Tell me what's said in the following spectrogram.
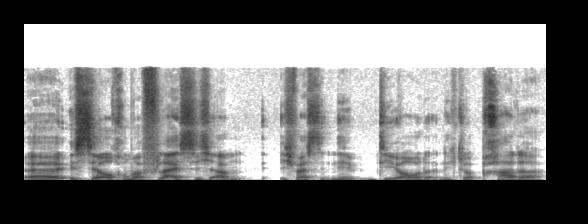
äh, ist ja auch immer fleißig am, ich weiß nicht, nee, Dior ich glaube Prada.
